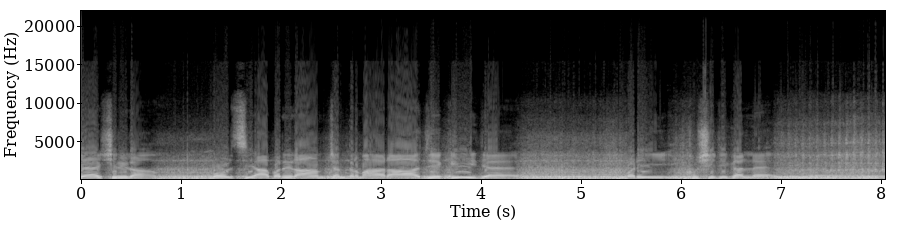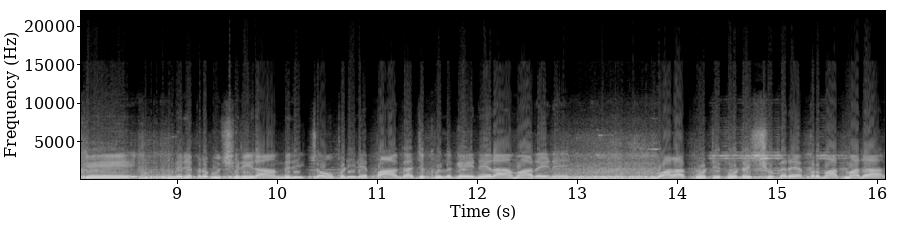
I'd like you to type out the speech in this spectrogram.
ਜੈ ਸ਼੍ਰੀ ਰਾਮ। ਬੋਲ ਸਿਆਵਰੇ ਰਾਮਚੰਦਰ ਮਹਾਰਾਜ ਕੀ ਜੈ। ਬੜੀ ਖੁਸ਼ੀ ਦੀ ਗੱਲ ਹੈ ਕਿ ਮੇਰੇ ਪ੍ਰਭੂ ਸ਼੍ਰੀ ਰਾਮ ਮੇਰੀ ਝੌਂਪੜੀ ਦੇ ਭਾਗ ਅੱਜ ਖੁੱਲ ਗਏ ਨੇ, ਰਾਮ ਆ ਰਹੇ ਨੇ। ਬੜਾ ਕੋਟੇ ਕੋਟੇ ਸ਼ੁਕਰ ਹੈ ਪ੍ਰਮਾਤਮਾ ਦਾ।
